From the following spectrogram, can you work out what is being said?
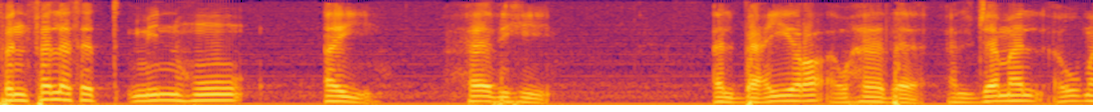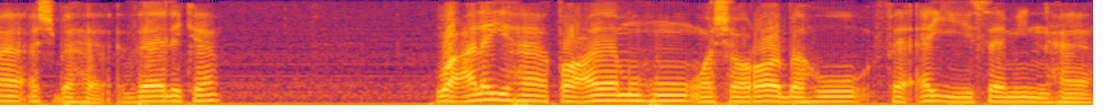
فانفلتت منه أي هذه البعيرة أو هذا الجمل أو ما أشبه ذلك وعليها طعامه وشرابه فأيس منها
